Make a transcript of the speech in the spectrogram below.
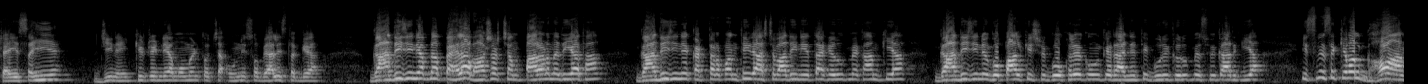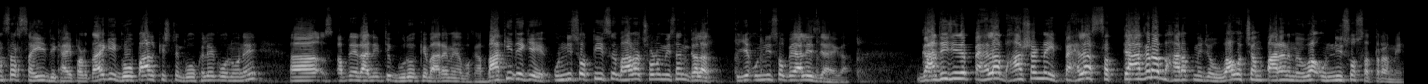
क्या ये सही है? जी नहीं। क्विट इंडिया मूवमेंट तो 1942 तक गया। गांधी जी ने अपना पहला भाषण चंपारण में दिया था। गांधी जी ने कट्टरपंथी राष्ट्रवादी नेता के रूप में काम किया। गांधी जी ने गोपाल कृष्ण गोखले को उनके राजनीतिक गुरु के रूप में स्वीकार किया। इसमें से केवल घ आंसर सही दिखाई पड़ता है कि गोपाल कृष्ण गोखले को उन्होंने अपने राजनीतिक गुरु के बारे में बता बाकी देखिए 1930 में भारत छोड़ो, मिशन गलत ये 1942 जाएगा। गांधी जी ने पहला भाषण नहीं, पहला सत्याग्रह भारत में जो हुआ, वो चंपारण में हुआ 1917 में।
